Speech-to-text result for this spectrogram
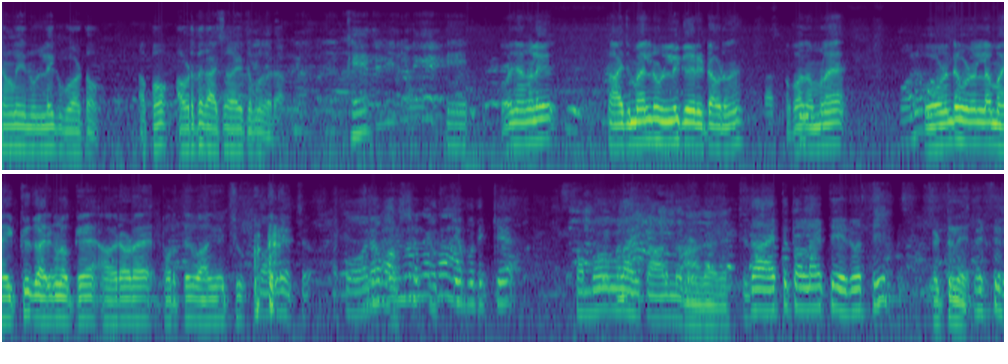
ഞങ്ങൾ ഇതിനുള്ളിലേക്ക് പോകട്ടോ അപ്പോൾ അവിടുത്തെ കാഴ്ചകളായിട്ട് നമ്മൾ വരാം. അപ്പോൾ ഞങ്ങൾ താജ്മഹലിന്റെ ഉള്ളിൽ കേറിട്ടോ അവിടുന്ന്? അപ്പോൾ നമ്മളെ ഫോണിന്റെ കൂടെയുള്ള മൈക്ക് കാര്യങ്ങളൊക്കെ അവരവിടെ പുറത്ത് വാങ്ങി വെച്ചു. ഓരോ വർഷം പുതിയ പുതിയ സംഭവങ്ങളായി കാണുന്നത്. ഇത് ആയിരത്തി തൊള്ളായിരത്തി എഴുപത്തി എട്ടിൽ. എട്ടിൽ.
